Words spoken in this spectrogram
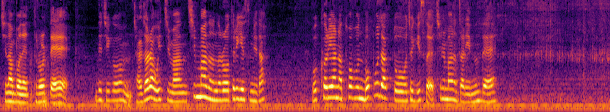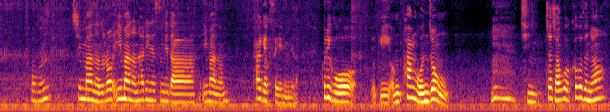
지난번에 들어올 때. 근데 지금 잘 자라고 있지만 10만원으로 드리겠습니다. 워커리아나 톱은 목부작도 저기 있어요. 7만원짜리 있는데. 톱은 10만원으로 2만원 할인했습니다. 2만원. 가격 세일입니다. 그리고 여기 엉팡 원종 진짜 자구가 크거든요.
